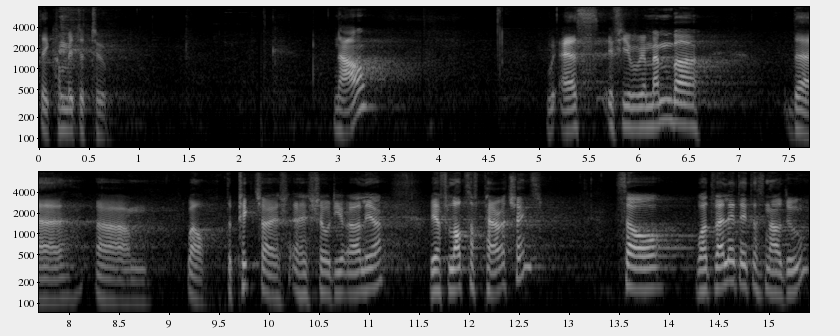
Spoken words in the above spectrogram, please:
they committed to. Now, as if you remember the um, well, the picture I showed you earlier, we have lots of parachains. So what validators now do,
